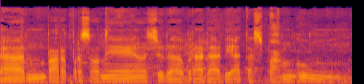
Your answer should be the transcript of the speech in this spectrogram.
dan para personil sudah berada di atas panggung.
